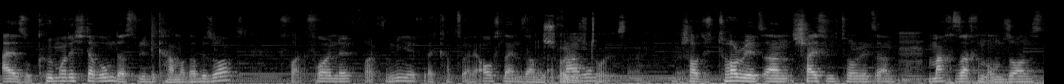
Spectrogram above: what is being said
Also kümmere dich darum, dass du dir eine Kamera besorgst. Frag Freunde, frag Familie, vielleicht kannst du eine ausleihen, sammle Schau Erfahrung. Tutorials an. Schau dir Tutorials an, scheiß Tutorials an, mhm. mach Sachen umsonst.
